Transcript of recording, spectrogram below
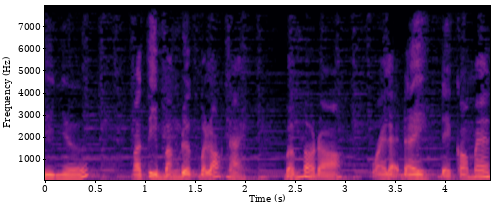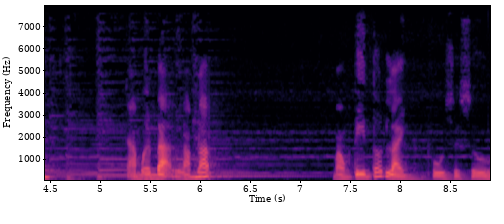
trí nhớ và tìm bằng được blog này. Bấm vào đó, quay lại đây để comment. Cảm ơn bạn lắm lắm. Mong tin tốt lành, Fususu.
